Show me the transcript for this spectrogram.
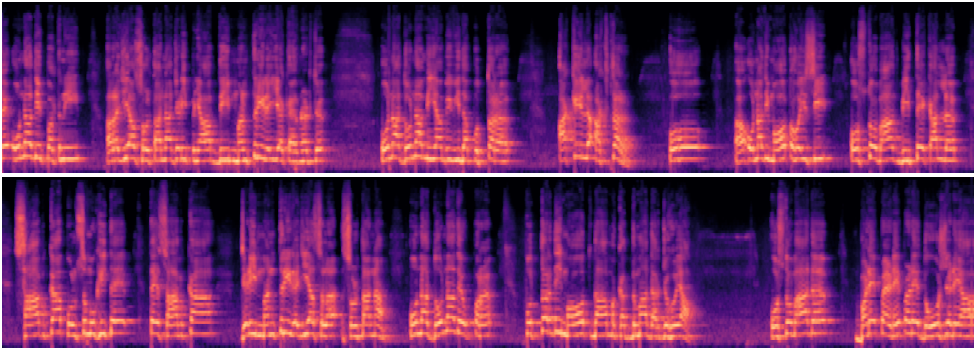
ਤੇ ਉਹਨਾਂ ਦੀ ਪਤਨੀ ਰਜੀਆ ਸੁਲਤਾਨਾ ਜਿਹੜੀ ਪੰਜਾਬ ਦੀ ਮੰਤਰੀ ਰਹੀ ਹੈ ਕੈਬਨਿਟ 'ਚ ਉਹਨਾਂ ਦੋਨਾਂ ਮੀਆਂ ਬੀਵੀ ਦਾ ਪੁੱਤਰ ਅਕਿਲ ਅਖਤਰ, ਉਹ ਉਹਨਾਂ ਦੀ ਮੌਤ ਹੋਈ ਸੀ। ਉਸ ਤੋਂ ਬਾਅਦ ਬੀਤੇ ਕੱਲ ਸਾਬਕਾ ਪੁਲਿਸ ਮੁਖੀ ਤੇ ਤੇ ਸਾਬਕਾ ਜਿਹੜੀ ਮੰਤਰੀ ਰਜੀਆ ਸੁਲਾ- ਸੁਲਤਾਨਾ, ਉਹਨਾਂ ਦੋਨਾਂ ਦੇ ਉੱਪਰ ਪੁੱਤਰ ਦੀ ਮੌਤ ਦਾ ਮੁਕੱਦਮਾ ਦਰਜ ਹੋਇਆ। ਉਸ ਤੋਂ ਬਾਅਦ ਬੜੇ ਭੈੜੇ ਭੈੜੇ ਦੋਸ਼ ਜਿਹੜੇ ਆ,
